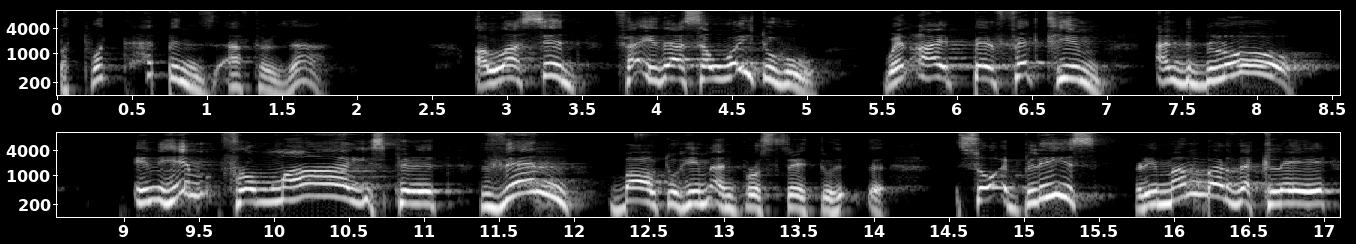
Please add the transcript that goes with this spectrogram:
But what happens after that? Allah said, فَإِذَا سَوَّيْتُهُ When I perfect him and blow in him from my spirit, then bow to him and prostrate to him. So please remember the clay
